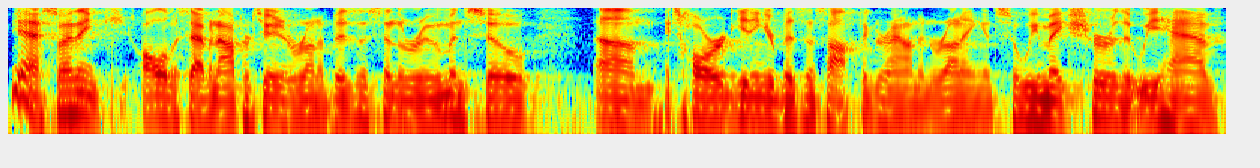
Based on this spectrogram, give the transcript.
Yeah, so I think all of us have an opportunity to run a business in the room, and so um, it's hard getting your business off the ground and running. And so we make sure that we have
